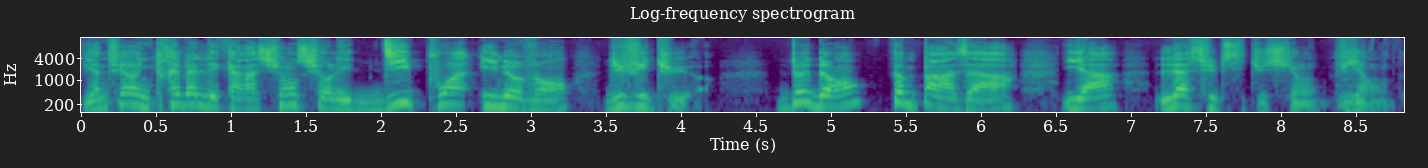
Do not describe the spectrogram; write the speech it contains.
vient de faire une très belle déclaration sur les 10 points innovants du futur. Dedans, comme par hasard, il y a la substitution viande.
